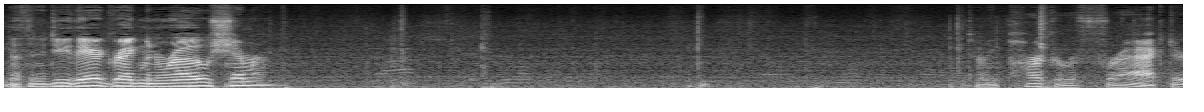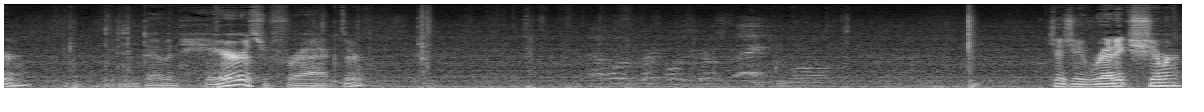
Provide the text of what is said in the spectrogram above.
nothing to do there. Greg Monroe, Shimmer. Tony Parker, Refractor. Devin Harris, Refractor. JJ Redick, Shimmer.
